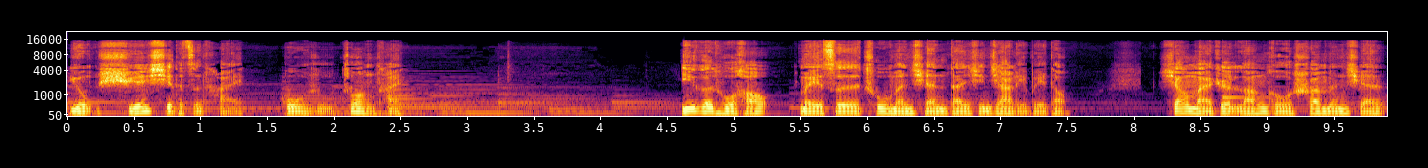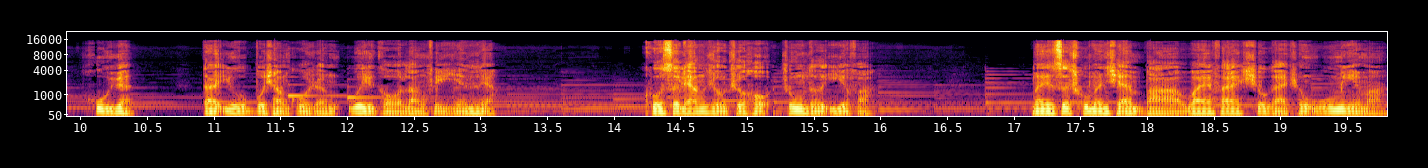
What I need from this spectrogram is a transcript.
用学习的姿态步入状态。一个土豪每次出门前担心家里被盗，想买只狼狗拴门前护院。但又不想雇人喂狗浪费银两，苦思良久之后，终得一法：每次出门前把 WiFi 修改成无密码，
